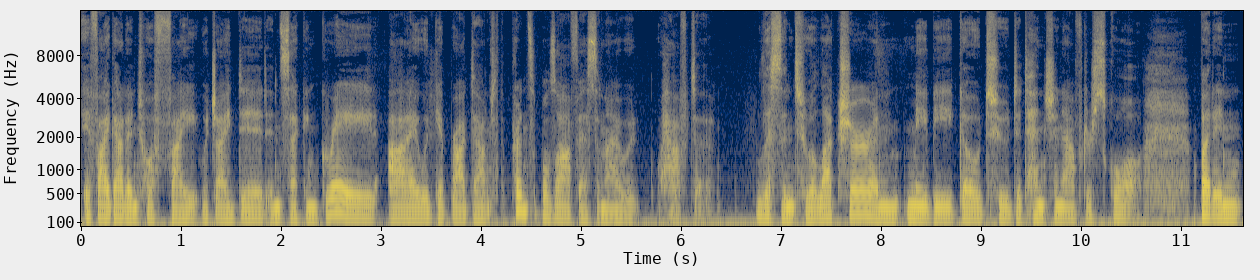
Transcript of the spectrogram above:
If I got into a fight, which I did in second grade, I would get brought down to the principal's office and I would have to listen to a lecture and maybe go to detention after school. But in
